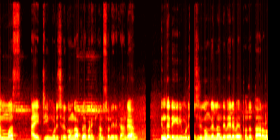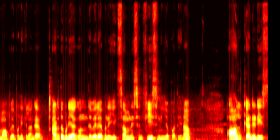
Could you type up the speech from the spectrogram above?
MS IT முடிச்சிருக்கவங்க அப்ளை பண்ணிக்கலாம்னு சொல்லியிருக்காங்க. இந்த டிகிரி முடிச்சிருக்கவங்கெல்லாம் இந்த வேலைவாய்ப்பு வந்து தாராளமாக அப்ளை பண்ணிக்கலாங்க. அடுத்தபடியாக வந்து இந்த வேலைவாய்ப்பு எக்ஸாமினேஷன் ஃபீஸ் நீங்கள் பார்த்தீங்கன்னா ஆல் கேண்டிடேட்ஸ்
